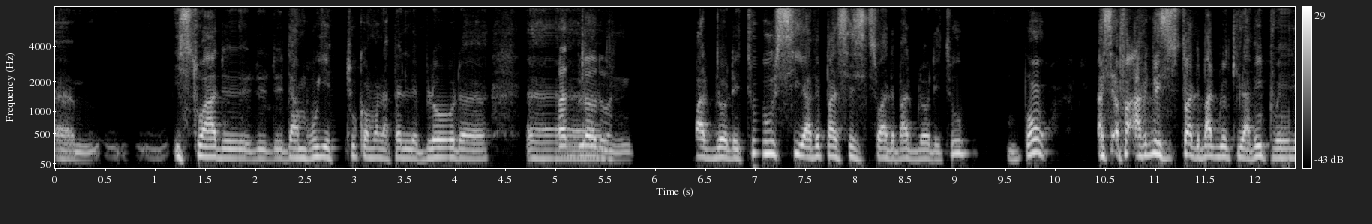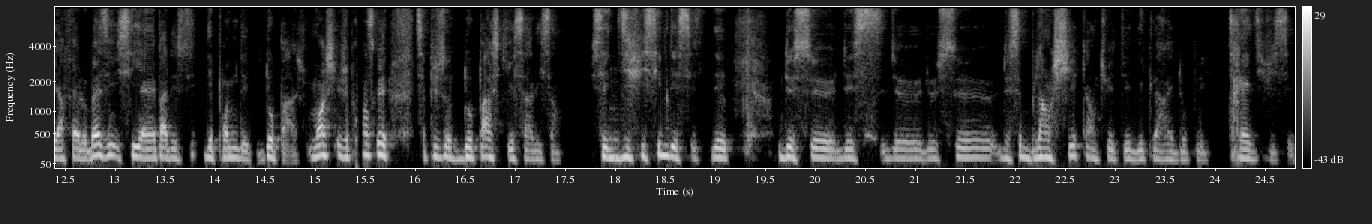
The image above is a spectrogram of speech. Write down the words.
euh, histoires de, de, de- et tout, comme on appelle les blood. euh, euh, Bad blood, ouais. Bad blood et tout. S'il n'y avait pas ces histoires de bad blood et tout, bon. Ah, Enfin, avec les histoires de bad blood qu'il avait, il pouvait déjà faire buzz s'il n'y avait pas de- des problèmes de dopage. Moi, je, pense que c'est plus le dopage qui est salissant. C'est Mhm. difficile de, se- de, de, se, de, se- de, de se, de blanchir quand tu étais déclaré dopé. Très difficile.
